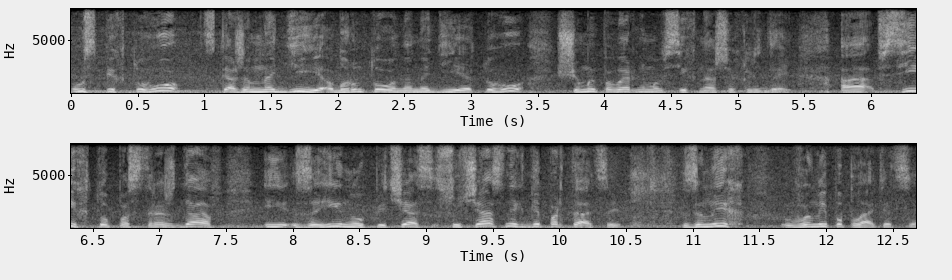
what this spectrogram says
успіх того, скажімо, надія, обґрунтована надія того, що ми повернемо всіх наших людей. А всі, хто постраждав і загинув під час сучасних депортацій, за них вони поплатяться,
